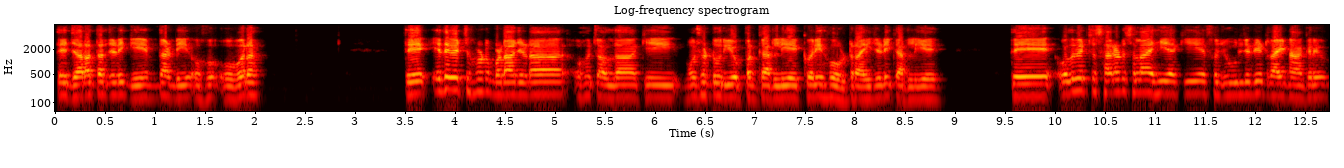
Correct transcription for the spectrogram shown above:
ਤੇ ਜ਼ਿਆਦਾਤਰ ਜਿਹੜੀ ਗੇਮ ਤੁਹਾਡੀ ਉਹ ਓਵਰ ਆ। ਤੇ ਇਹਦੇ ਵਿੱਚ ਹੁਣ ਬੜਾ ਜਿਹੜਾ ਉਹ ਚੱਲਦਾ ਕਿ ਮੋਸ਼ਨ ਟੂ ਰੀਓਪਨ ਕਰ ਲਈਏ, ਇੱਕ ਵਾਰੀ ਹੋਰ ਟਰਾਈ ਜਿਹੜੀ ਕਰ ਲਈਏ। ਤੇ ਉਹਦੇ ਵਿੱਚ ਸਾਰਿਆਂ ਨੂੰ ਸਲਾਹ ਇਹੀ ਹੈ ਕਿ ਇਹ ਫਜ਼ੂਲ ਜਿਹੜੀ ਟਰਾਈ ਨਾ ਕਰਿਓ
